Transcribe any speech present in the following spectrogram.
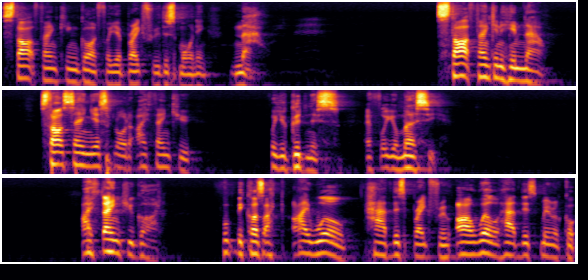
Start thanking God for your breakthrough this morning now. Start thanking Him now. Start saying, Yes, Lord, I thank you for your goodness and for your mercy. I thank you, God, because I, I will have this breakthrough. I will have this miracle.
